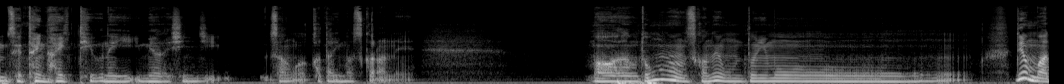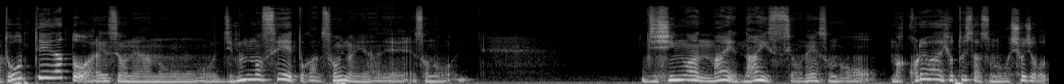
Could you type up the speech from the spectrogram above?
絶対ないっていうね、宮台真司さんは語りますからね。まあ、どうなんですかね、本当にもう。でもまあ、童貞だとあれですよね、あの、自分の性とかそういうのにはね、その、自信は前ないっすよね。その、まあ、これはひょっとしたらその処女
